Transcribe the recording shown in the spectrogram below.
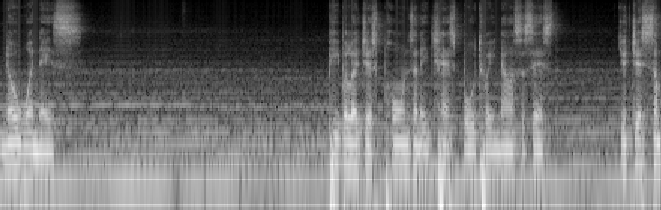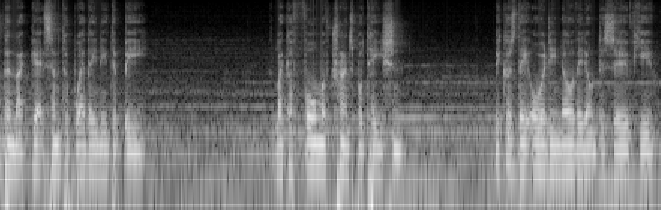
No one is. People are just pawns on a chessboard to a narcissist. You're just something that gets them to where they need to be. Like a form of transportation. Because they already know they don't deserve you.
